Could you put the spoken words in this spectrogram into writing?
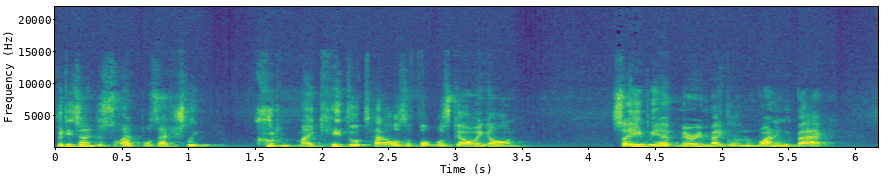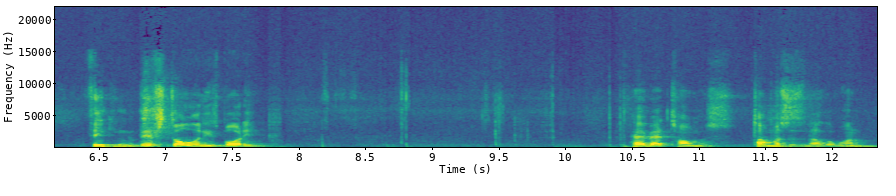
but his own disciples actually couldn't make heads or tails of what was going on. So here we have Mary Magdalene running back, thinking they've stolen his body. How about Thomas? Thomas is another one.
